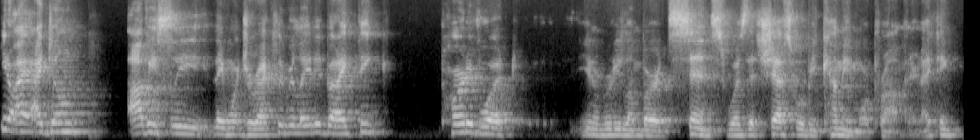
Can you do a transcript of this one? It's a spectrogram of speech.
you know, I, I don't obviously they weren't directly related, but I think part of what you know Rudy Lombard sensed was that chefs were becoming more prominent. I think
